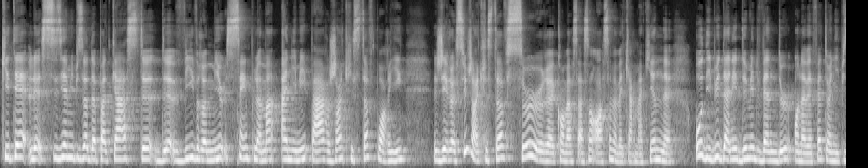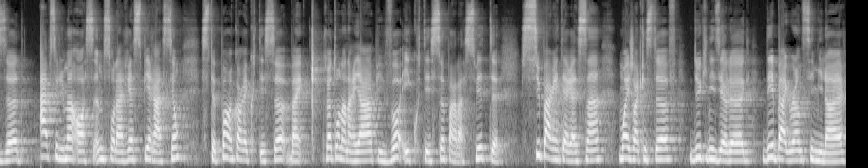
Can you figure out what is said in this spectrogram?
qui était le sixième épisode de podcast de Vivre mieux simplement animé par Jean-Christophe Poirier. J'ai reçu Jean-Christophe sur Conversation Awesome avec Karmakin au début d'année 2022. On avait fait un épisode absolument awesome sur la respiration. Si t'as pas encore écouté ça, ben retourne en arrière puis va écouter ça par la suite. Super intéressant. Moi et Jean-Christophe, deux kinésiologues, des backgrounds similaires,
